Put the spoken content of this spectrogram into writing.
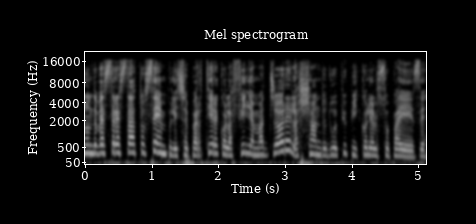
Non deve essere stato semplice partire con la figlia maggiore lasciando due più piccoli al suo paese,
